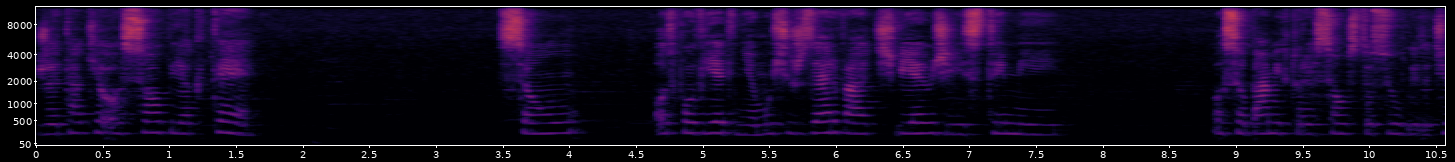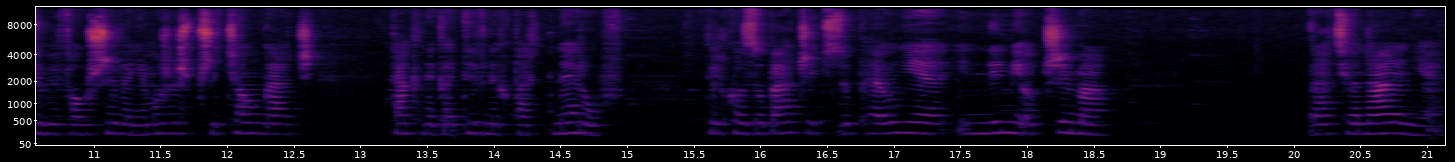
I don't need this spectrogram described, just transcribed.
że takie osoby jak Ty są odpowiednie, musisz zerwać więzi z tymi osobami, które są w stosunku do Ciebie fałszywe. Nie możesz przyciągać tak negatywnych partnerów, tylko zobaczyć zupełnie innymi oczyma, racjonalnie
